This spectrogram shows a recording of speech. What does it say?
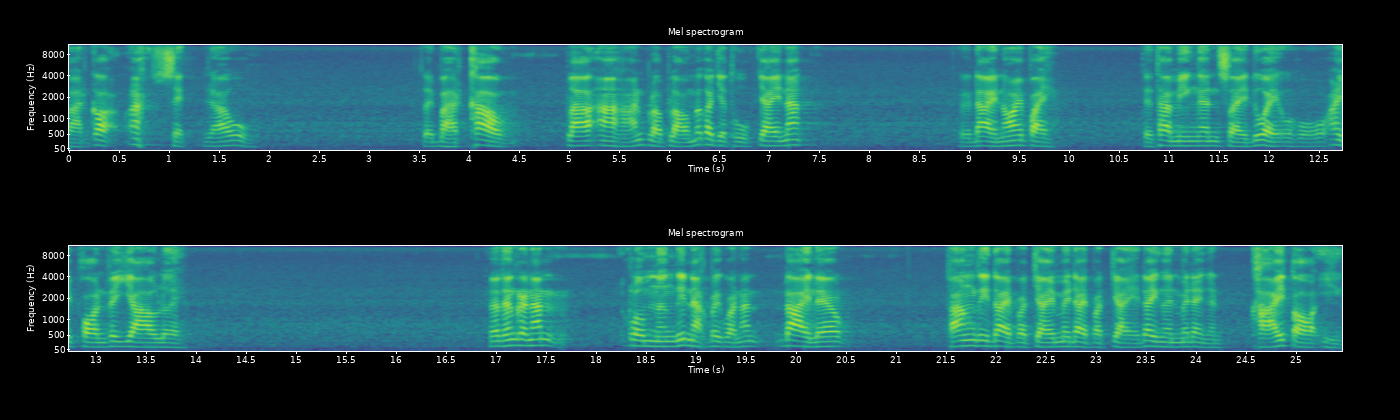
บาตรก็อะเสร็จเราใส่บาตรข้าวปลาอาหารเปล่าๆไม่ก็จะถูกใจนักคือได้น้อยไป แต่ถ้ามีเงินใส่ด้วย โอ้โห ให้พรได้ยาวเลยแต่ถึงกระนั้นกลมหนึ่งที่หนักไปกว่านั้นได้แล้ว ทั้งที่ได้ปัจจัยไม่ได้ปัจจัย ได้เงินไม่ได้เงิน ขายต่ออีก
